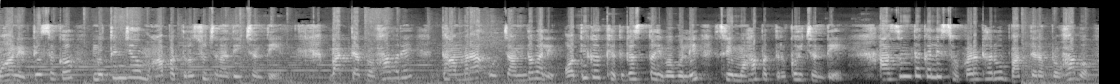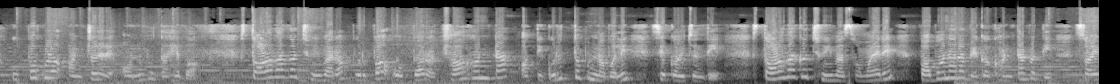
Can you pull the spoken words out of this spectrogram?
ମହାନିର୍ଦ୍ଦେଶକ ମୃତ୍ୟୁଞ୍ଜୟ ମହାପାତ୍ର ସୂଚନା ଦେଇଛନ୍ତି। ବାତ୍ୟା ପ୍ରଭାବରେ ଧାମରା ଓ ଚାନ୍ଦବାଲି ଅଧିକ କ୍ଷତିଗ୍ରସ୍ତ ହେବ ବୋଲି ଶ୍ରୀ ମହାପାତ୍ର କହିଛନ୍ତି। ଆସନ୍ତାକାଲି ସକାଳଠାରୁ ବାତ୍ୟାର ପ୍ରଭାବ ଉପକୂଳ ଅଞ୍ଚଳରେ ଅନୁଭୂତ ହେବ। ସ୍ଥଳଭାଗ ଛୁଇଁବାର ପୂର୍ବ ଓ ପର ଛଅ ଘଣ୍ଟା ଅତି ଗୁରୁତ୍ୱପୂର୍ଣ୍ଣ ବୋଲି ସେ କହିଛନ୍ତି। ସ୍ଥଳଭାଗ ଛୁଇଁବା ସମୟରେ ପବନର ବେଗ ଘଣ୍ଟା ପ୍ରତି ଶହେ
